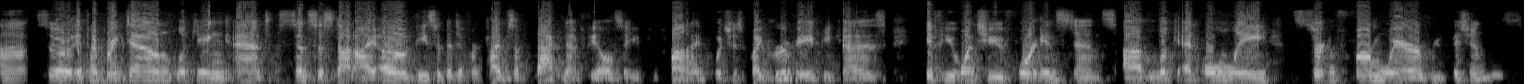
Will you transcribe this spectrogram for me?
Uh, so if I break down looking at censys.io, these are the different types of BACnet fields that you can find, which is quite groovy because if you want to, for instance, uh, look at only certain firmware revisions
